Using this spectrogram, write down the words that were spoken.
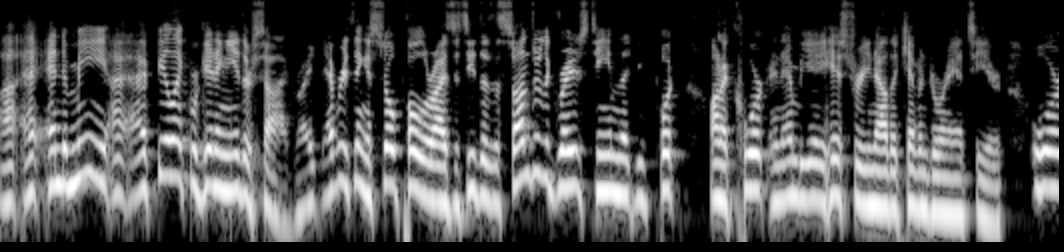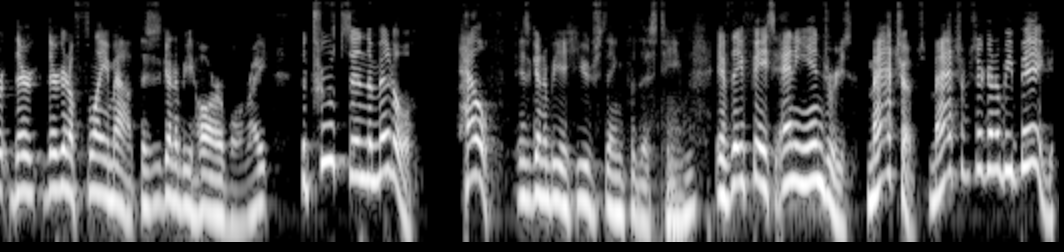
Uh, and to me, I, I feel like we're getting either side, right? Everything is so polarized. It's either the Suns are the greatest team that you've put on a court in NBA history now that Kevin Durant's here, or they're they're going to flame out. This is going to be horrible, right? The truth's in the middle. Health is going to be a huge thing for this team. If they face any injuries, matchups, matchups are going to be big.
